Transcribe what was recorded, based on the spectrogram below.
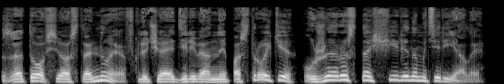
Зато все остальное, включая деревянные постройки, уже растащили на материалы.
